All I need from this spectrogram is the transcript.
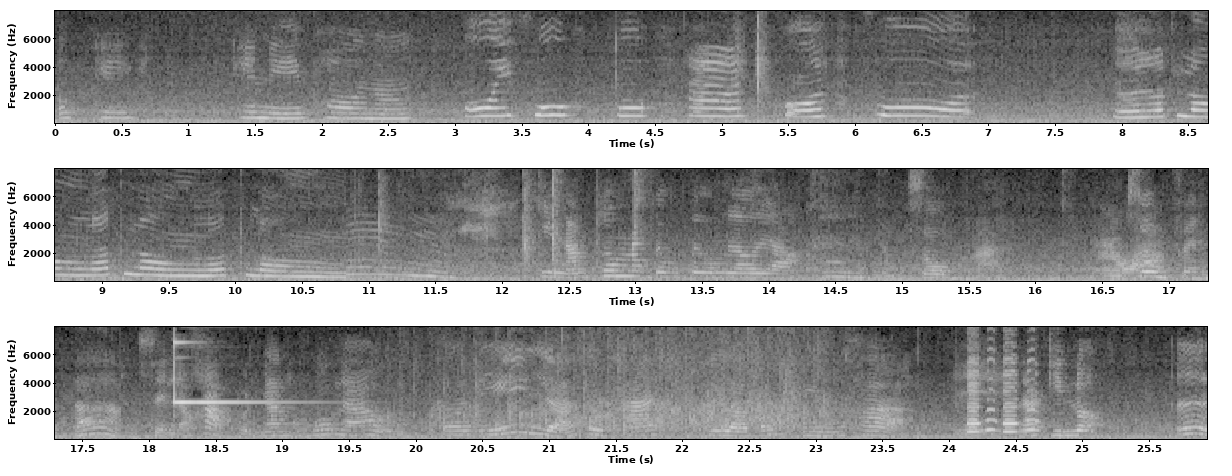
โอเค แค่นี้พอนะ โอ้ยฟูฟูหายโอ้ยฟูเออลดลงลดลงลดลงกินน้ำส้มมาเติมๆเลยอะ น้ำส้มค่ะ น้ำส้มเฟนต้า เสร็จแล้วค่ะ ผลงานของพวกเรา ตอนนี้เหลือสุดท้ายที่เราต้องกินค่ะน่า กินเนาะเออ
